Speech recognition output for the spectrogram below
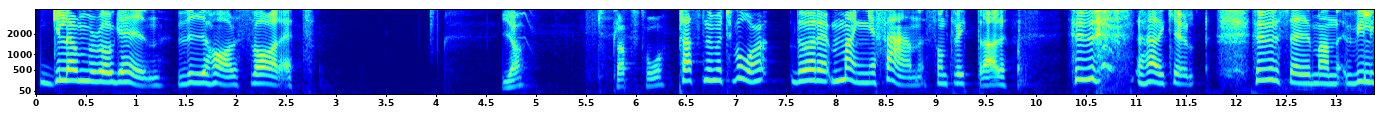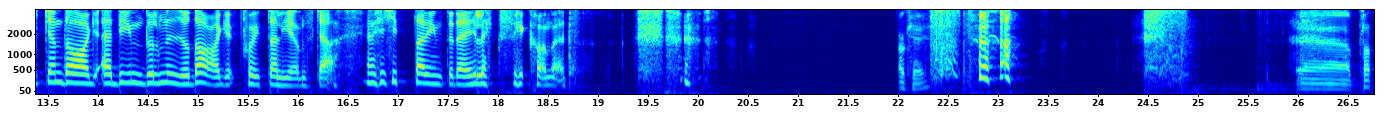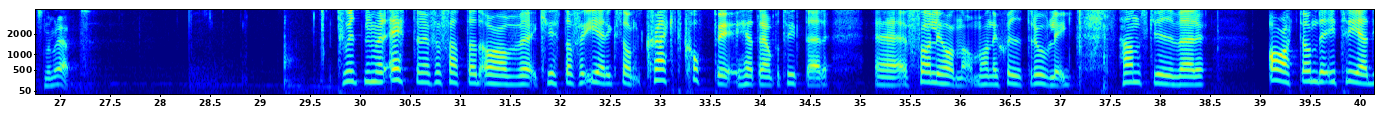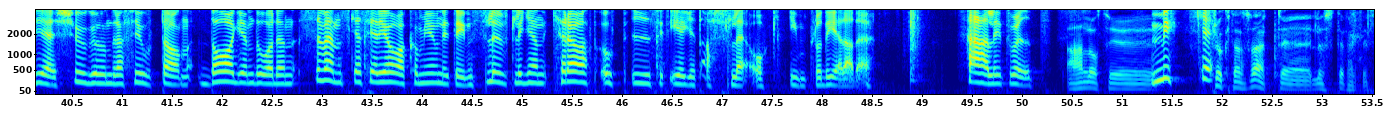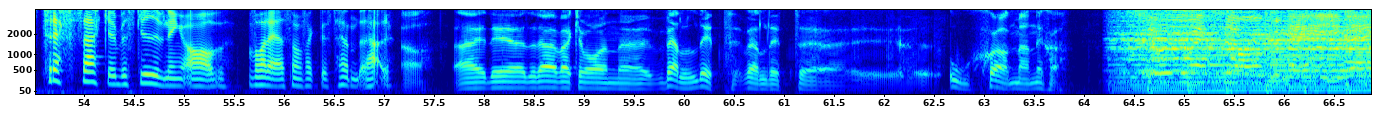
Glöm Rogaine, vi har svaret. Ja, plats två. Plats nummer två, då är det Mange-fan som twittrar. Hur, det här är kul. Hur säger man vilken dag är din Dolmio-dag på italienska? Jag hittar inte det i lexikonet. Okej. eh, plats nummer ett. Tweet nummer ett den är författad av Kristoffer Eriksson. Cracked Copy heter han på Twitter. Eh, följ honom, han är skitrolig. Han skriver 18 i tredje 2014, dagen då den svenska Serie A-communityn slutligen kröp upp i sitt eget arsle och imploderade. Härlig tweet. Ja, han låter ju Mycket fruktansvärt eh, lustig faktiskt. träffsäker beskrivning av vad det är som faktiskt händer här. Ja. Nej, det, det där verkar vara en eh, väldigt, väldigt eh, oskön människa. Slå ett slag för mig med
